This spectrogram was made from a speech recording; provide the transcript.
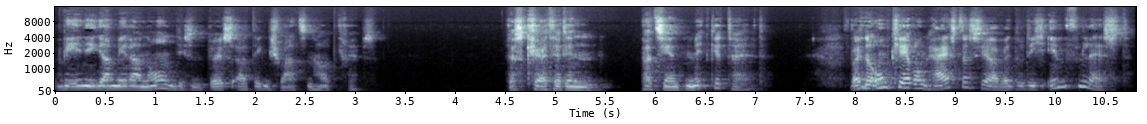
weniger Melanom, diesen bösartigen schwarzen Hautkrebs. Das gehört ja den Patienten mitgeteilt. Weil eine Umkehrung heißt das ja, wenn du dich impfen lässt,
